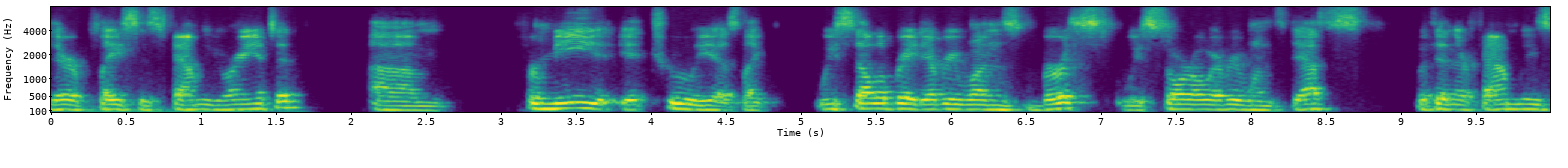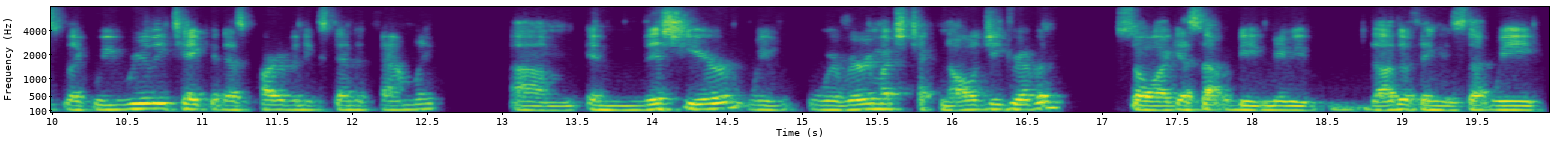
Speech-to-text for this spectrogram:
their place is family oriented. Um, for me, it truly is. Like we celebrate everyone's births, we sorrow everyone's deaths within their families. Like we really take it as part of an extended family. Um, in this year, we we're very much technology driven. So I guess that would be maybe the other thing is that we,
